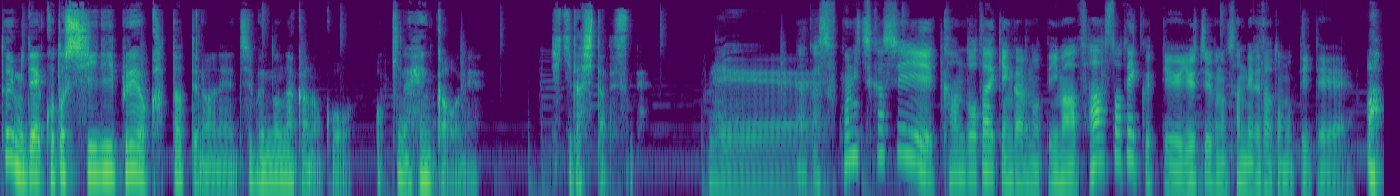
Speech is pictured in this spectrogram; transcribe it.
という意味で、今年 CD プレイを買ったっていうのはね、自分の中のこう、大きな変化をね、引き出したですね。へーなんかそこに近しい感動体験があるのって今、ファーストテイクっていう YouTube のチャンネルだと思っていて、あ、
